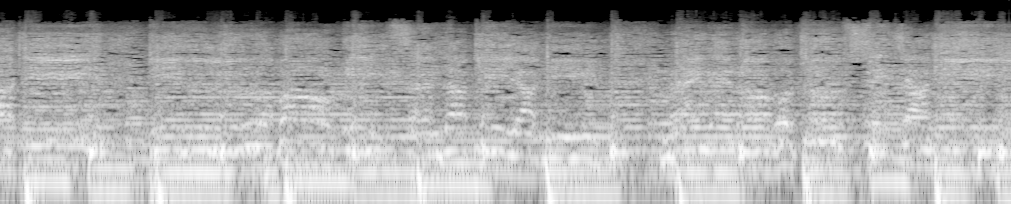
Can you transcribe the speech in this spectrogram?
ပြုသစ္စာတီဒီလူလူပေါင်းဤစန္ဒပြရမည်နိုင်ငံတော်ကိုထုစစ်ကြမည် Hey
